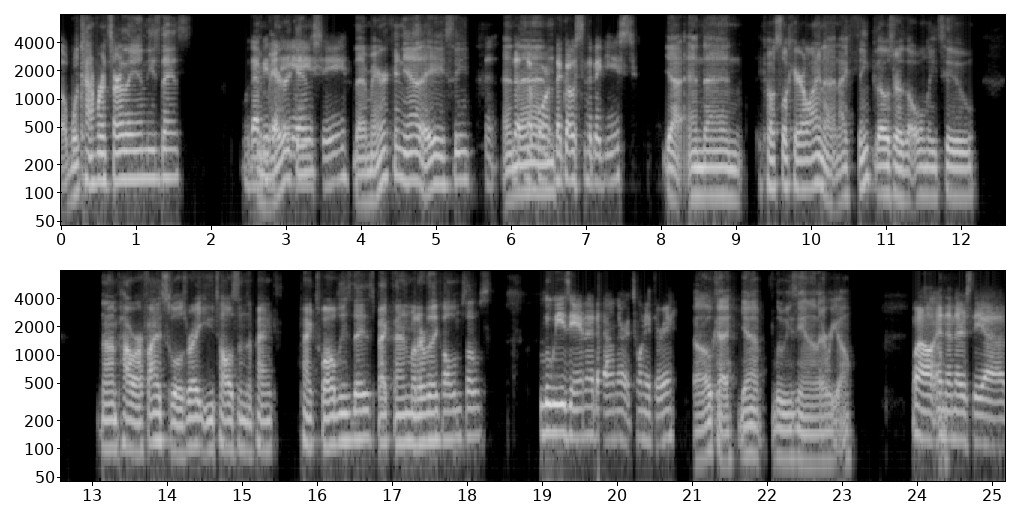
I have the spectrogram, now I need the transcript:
What conference are they in these days? Would that the be American? the AAC? The American, yeah, the AAC, and the, then the form that goes to the Big East. Yeah, and then Coastal Carolina, and I think those are the only two non-power five schools, right? Utah's in the Pac Pac twelve these days, Back then, whatever they call themselves. Louisiana down there at twenty three. Oh, okay, yeah, Louisiana. There we go. Well, and then there's the uh,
